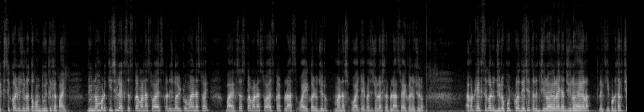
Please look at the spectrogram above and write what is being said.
এক্স ইকাল টু জিরো তখন দুই থেকে পাই। দুই নম্বরে কী ছিল? X square minus y square equal to minus y বা x square minus y square plus y equal zero minus y টাই পাশে চলে আসলে প্লাস ওয়াই ইকুয়াল জিরো এখন এক্স ইকুয়াল জিরো পুট করে দিয়েছি, তাহলে জিরো হয়ে গেলো, এটা জিরো হয়ে গেলো। তাহলে কী পড়ে থাকছে?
